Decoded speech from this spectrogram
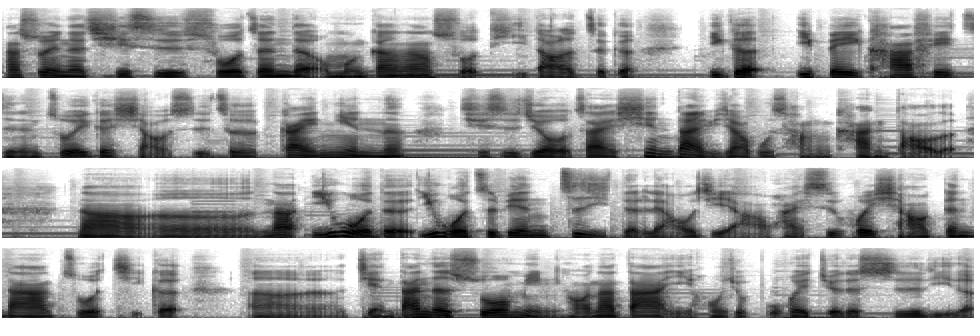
那所以呢，其实说真的，我们刚刚所提到的这个一个一杯咖啡只能做一个小时这个概念呢，其实就在现代比较不常看到了。那呃，那以我的以我这边自己的了解啊，我还是会想要跟大家做几个呃简单的说明哈，那大家以后就不会觉得失礼了。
